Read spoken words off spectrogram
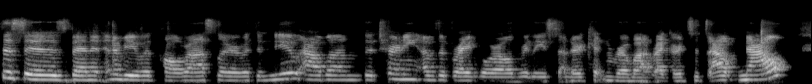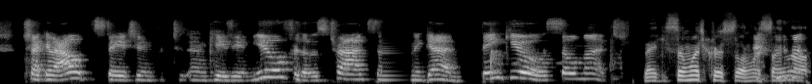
this has been an interview with Paul Roessler with the new album, The Turning of the Bright World, released under Kitten Robot Records. It's out now. Check it out. Stay tuned on KZMU for those tracks. And again, thank you so much. Thank you so much, Crystal. I'm going to sign off.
